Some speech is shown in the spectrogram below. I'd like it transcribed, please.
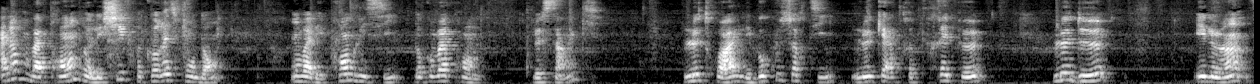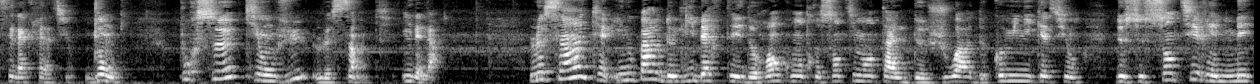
Alors on va prendre les chiffres correspondants. On va les prendre ici. Donc on va prendre le 5. Le 3, il est beaucoup sorti. Le 4, très peu. Le 2 et le 1, c'est la création. Donc, pour ceux qui ont vu le 5, il est là. Le 5, il nous parle de liberté, de rencontre sentimentale, de joie, de communication, de se sentir aimé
